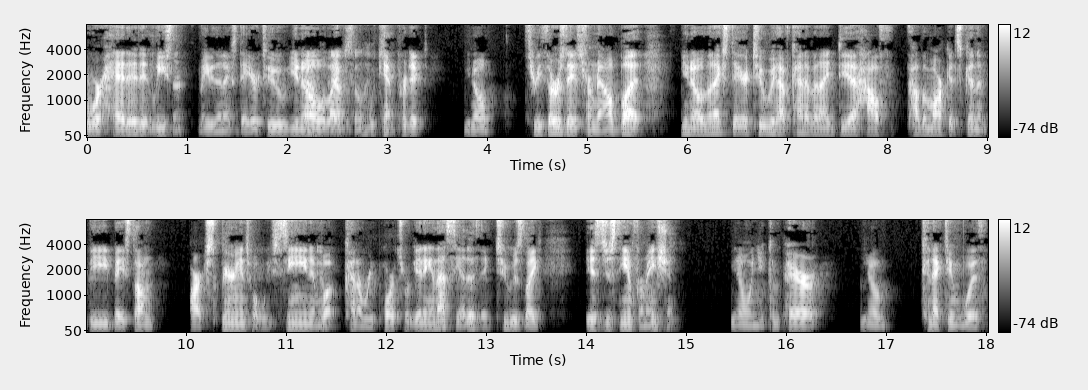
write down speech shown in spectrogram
we're headed, at least sure. maybe the next day or two. You know, like absolutely. we can't predict, you know, three Thursdays from now, but you know, the next day or two, we have kind of an idea how how the market's going to be based on our experience, what we've seen, and what kind of reports we're getting. And that's the other thing too is like is just the information. You know, when you compare, you know, connecting with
